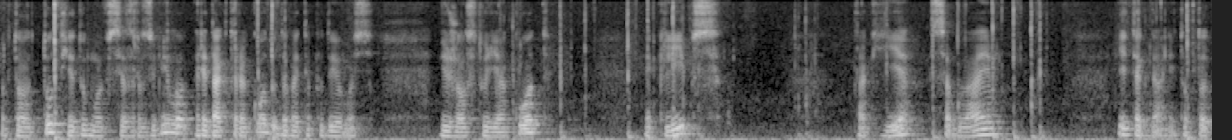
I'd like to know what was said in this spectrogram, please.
Тобто тут, я думаю, все зрозуміло. Редактори коду, давайте подивимось. Visual Studio Code, Eclipse, так, є, Sublime і так далі. Тобто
